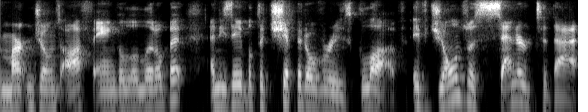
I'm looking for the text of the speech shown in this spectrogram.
Martin Jones off angle a little bit and he's able to chip it over his glove. If Jones was centered to that,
